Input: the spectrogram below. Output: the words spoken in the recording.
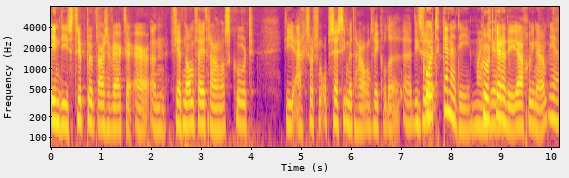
in die stripclub waar ze werkte er een Vietnam-veteraan was, Koert, die eigenlijk een soort van obsessie met haar ontwikkelde. eh, die ze, Kurt Kennedy, mind Kurt you. Kennedy, ja, goede naam. Ja,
